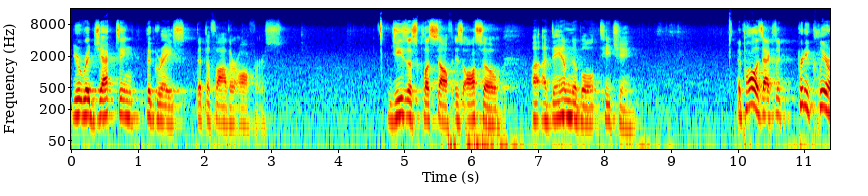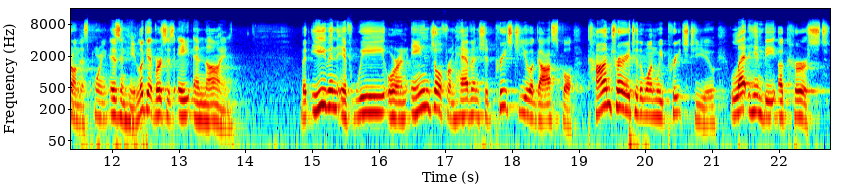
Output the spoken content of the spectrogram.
You're rejecting the grace that the Father offers. Jesus plus self is also a, a damnable teaching. And Paul is actually pretty clear on this point, isn't he? Look at verses 8 and 9. But even if we or an angel from heaven should preach to you a gospel contrary to the one we preach to you, let him be accursed.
